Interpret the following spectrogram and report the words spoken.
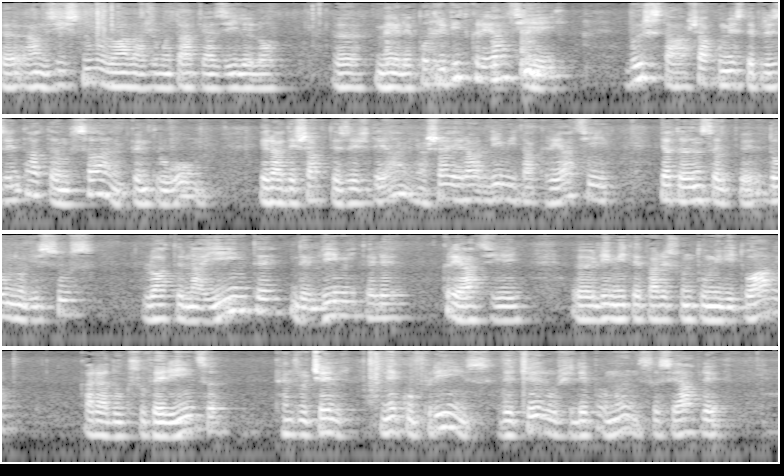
Uh, am zis, nu mă lua la jumătatea zilelor uh, mele, potrivit creației, vârsta, așa cum este prezentată în psalm pentru om, era de 70 de ani, așa era limita creației, iată însă pe Domnul Isus luat înainte de limitele creației, ă, limite care sunt umilitoare, care aduc suferință pentru cel necuprins de ceruri și de pământ să se afle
